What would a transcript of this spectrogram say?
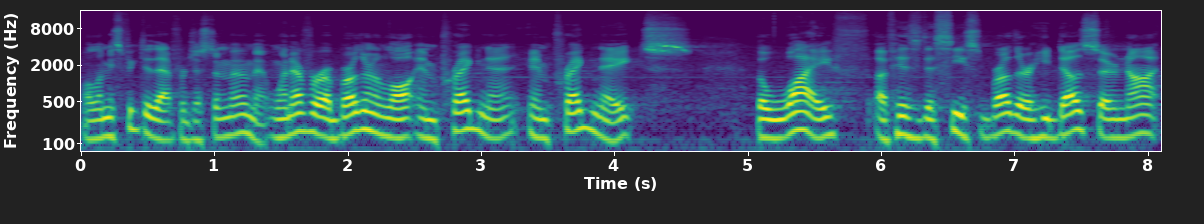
Well, let me speak to that for just a moment. Whenever a brother in law impregnates the wife of his deceased brother, he does so not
